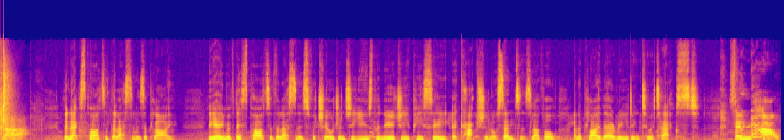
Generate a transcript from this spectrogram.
zap. The next part of the lesson is apply. The aim of this part of the lesson is for children to use the new GPC at caption or sentence level and apply their reading to a text. So now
